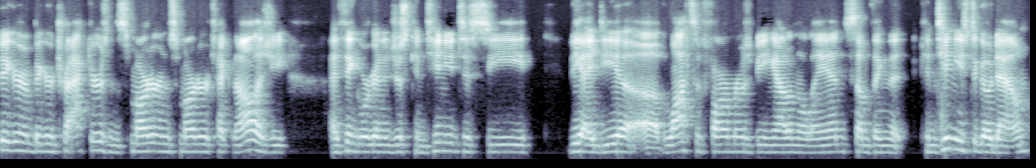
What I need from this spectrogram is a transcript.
bigger and bigger tractors and smarter and smarter technology, I think we're going to just continue to see the idea of lots of farmers being out on the land, something that continues to go down.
